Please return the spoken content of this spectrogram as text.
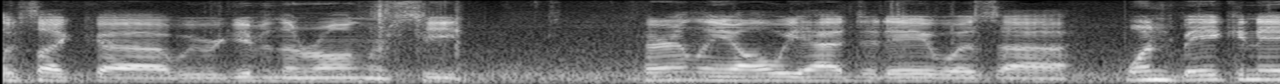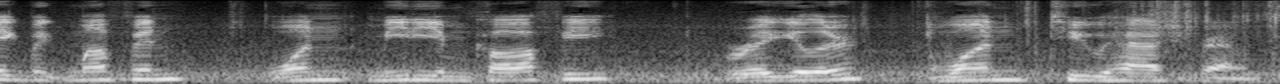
Looks like uh, we were given the wrong receipt. Apparently, all we had today was uh, one bacon egg McMuffin, one medium coffee, regular, one two hash browns.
